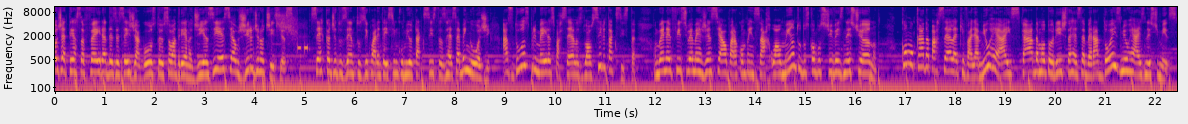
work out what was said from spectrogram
Hoje é terça-feira, 16 de agosto. Eu sou Adriana Dias e esse é o Giro de Notícias. Cerca de 245 mil taxistas recebem hoje as duas primeiras parcelas do auxílio taxista, um benefício emergencial para compensar o aumento dos combustíveis neste ano. Como cada parcela equivale a mil reais, cada motorista receberá dois mil reais neste mês.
